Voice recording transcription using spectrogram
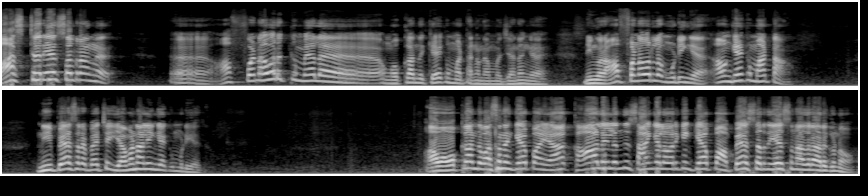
பாஸ்டரே சொல்கிறாங்க ஆஃப் அன் ஹவருக்கு மேலே அவங்க உட்காந்து கேட்க மாட்டாங்க நம்ம ஜனங்க. நீங்கள் ஒரு ஆஃப் அன் ஹவரில் முடிங்க. அவன் கேட்க மாட்டான். நீ பேசுகிற பேச்சை எவனாலையும் கேட்க முடியாது. அவன் உட்காந்து வசனம் கேட்பாயா காலையிலேருந்து சாயங்காலம் வரைக்கும் கேட்பான். பேசுறது ஏசுநாதராக இருக்கணும்.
